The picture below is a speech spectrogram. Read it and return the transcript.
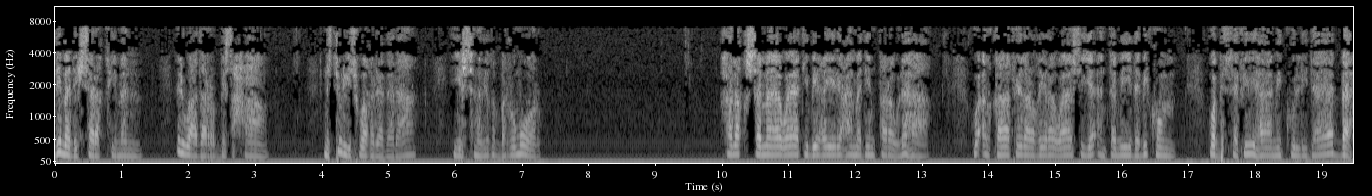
ديما ذيك سرق من؟ الوعد الرب صحا. نستوري يتواغل برا يسنى يضب الرمور. خلق السماوات بغير عمد ترونها وألقى في الأرض رواسي أن تميد بكم وبث فيها من كل دابة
